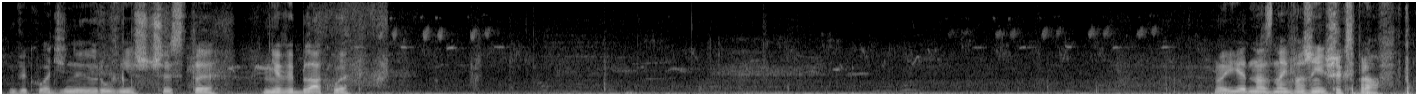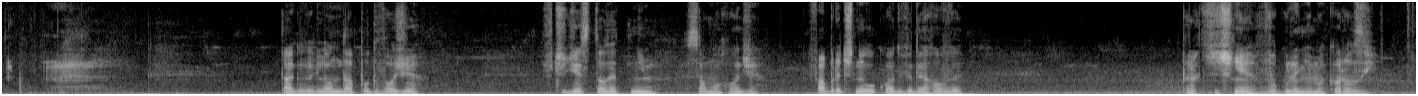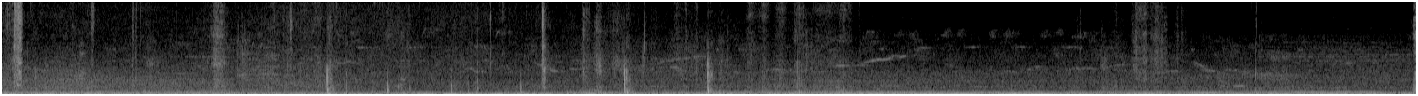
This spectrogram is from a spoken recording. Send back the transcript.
Wykładziny również czyste, niewyblakłe. No i jedna z najważniejszych spraw. Tak wygląda podwozie w 30-letnim samochodzie. Fabryczny układ wydechowy. Praktycznie w ogóle nie ma korozji.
